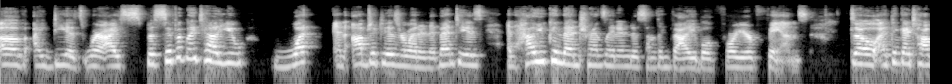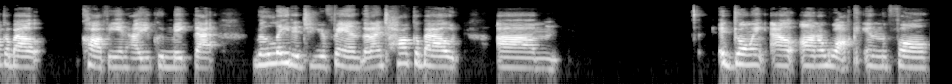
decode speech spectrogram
of ideas where I specifically tell you what an object is or what an event is and how you can then translate it into something valuable for your fans. So I think I talk about coffee and how you could make that related to your fans. And I talk about um, going out on a walk in the fall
